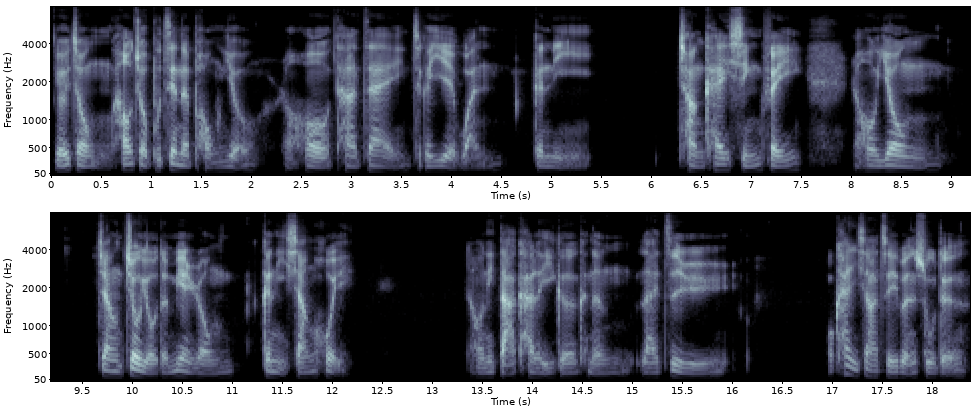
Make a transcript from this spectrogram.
有一种好久不见的朋友，然后他在这个夜晚跟你敞开心扉，然后用这样旧有的面容跟你相会，然后你打开了一个可能来自于我看一下这一本书的，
